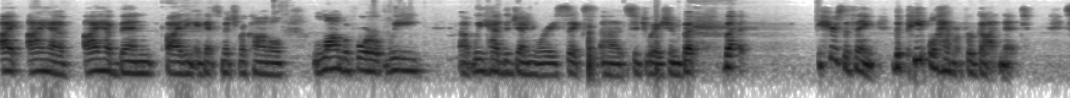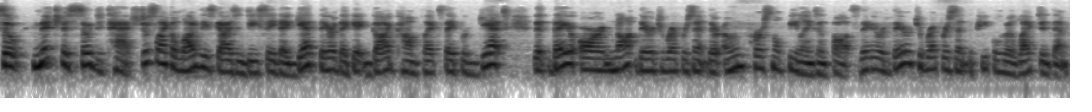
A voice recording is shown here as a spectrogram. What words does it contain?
I I have I have been fighting against Mitch McConnell long before we uh, we had the January 6th uh, situation. But but here's the thing: the people haven't forgotten it. So Mitch is so detached, just like a lot of these guys in DC. They get there, they get God complex, they forget that they are not there to represent their own personal feelings and thoughts. They are there to represent the people who elected them.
